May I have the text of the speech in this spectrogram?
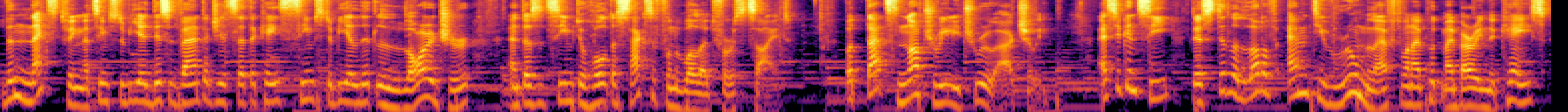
The next thing that seems to be a disadvantage is that the case seems to be a little larger and doesn't seem to hold a saxophone well at first sight. But that's not really true actually. As you can see, there's still a lot of empty room left when I put my bari in the case,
